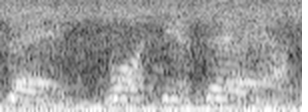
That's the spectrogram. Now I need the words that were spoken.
TMD, right TMD.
